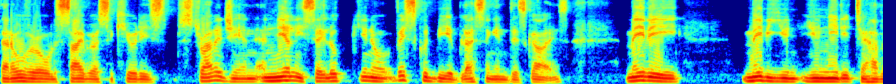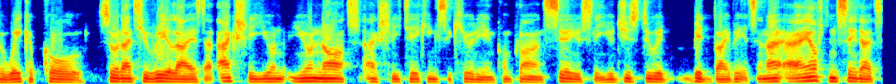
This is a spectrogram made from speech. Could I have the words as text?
that overall cybersecurity strategy and, and nearly say look you know this could be a blessing in disguise. Maybe maybe you you needed to have a wake up call so that you realize that actually you're you're not actually taking security and compliance seriously. You just do it bit by bit. And i, I often say that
